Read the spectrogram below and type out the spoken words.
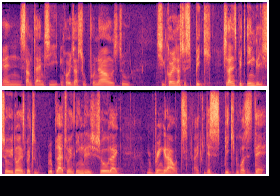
and sometimes she encouraged us to pronounce, to she encouraged us to speak. She doesn't speak English, so you don't expect to reply to her in English. So like, you bring it out, like you just speak because it's there.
